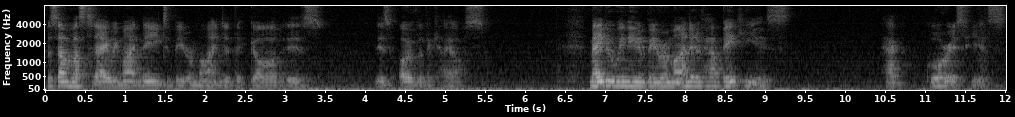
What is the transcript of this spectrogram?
For some of us today, we might need to be reminded that God is, is over the chaos. Maybe we need to be reminded of how big He is, how glorious He is,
